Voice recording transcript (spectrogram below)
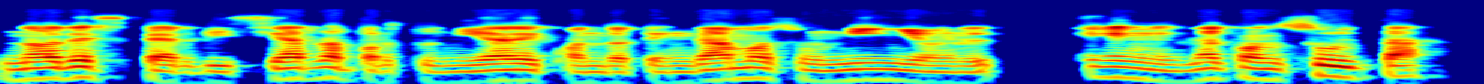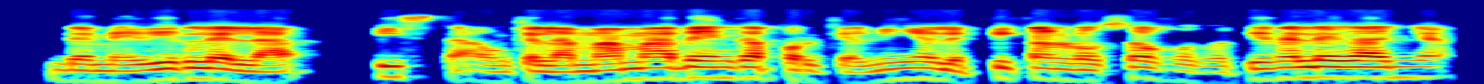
no desperdiciar la oportunidad de cuando tengamos un niño en, en la consulta de medirle la pista, aunque la mamá venga porque al niño le pican los ojos o tiene legaña,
